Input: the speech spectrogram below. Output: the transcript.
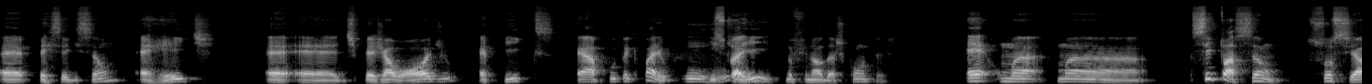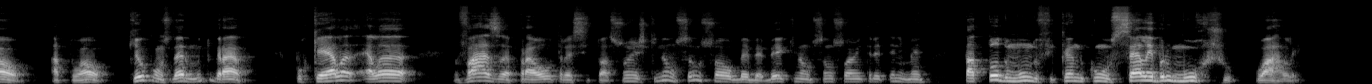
é perseguição, é hate, é, é despejar o ódio, é Pix, é a puta que pariu. Uhum. Isso aí, no final das contas, é uma, uma situação social atual que eu considero muito grave, porque ela, ela vaza para outras situações que não são só o BBB, que não são só o entretenimento. Tá todo mundo ficando com o cérebro murcho, Warley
